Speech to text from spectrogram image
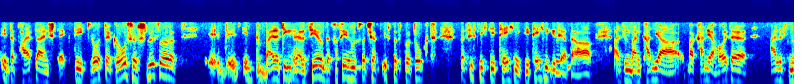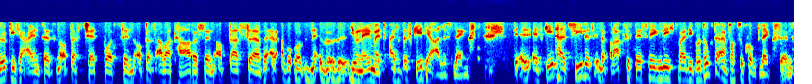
in der Pipeline steckt. Die, der große Schlüssel äh, bei der Digitalisierung der Versicherungswirtschaft ist das Produkt. Das ist nicht die Technik. Die Technik ist ja mhm. da. Also man kann ja, man kann ja heute alles Mögliche einsetzen, ob das Chatbots sind, ob das Avatare sind, ob das, äh, you name it. Also das geht ja alles längst. Es geht halt vieles in der Praxis deswegen nicht, weil die Produkte einfach zu komplex sind,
